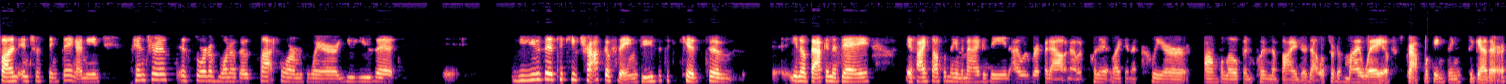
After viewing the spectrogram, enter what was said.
fun, interesting thing. I mean, Pinterest is sort of one of those platforms where you use it you use it to keep track of things. You use it to to you know, back in the day, if I saw something in the magazine, I would rip it out and I would put it like in a clear envelope and put in a binder. That was sort of my way of scrapbooking things together.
